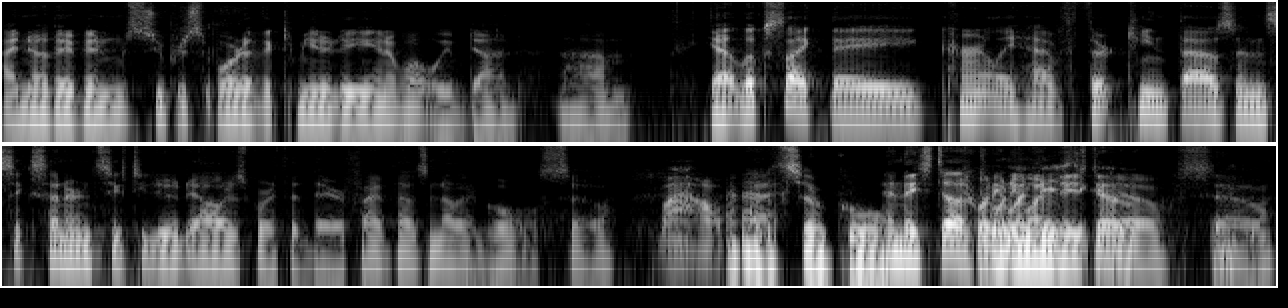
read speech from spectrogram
I know they've been super supportive of the community and of what we've done. Um, yeah, it looks like they currently have thirteen thousand six hundred sixty-two dollars worth of their five thousand dollar goals. So, Wow. That's so cool. and they still have 21 twenty-one days days, to to go. go. So,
